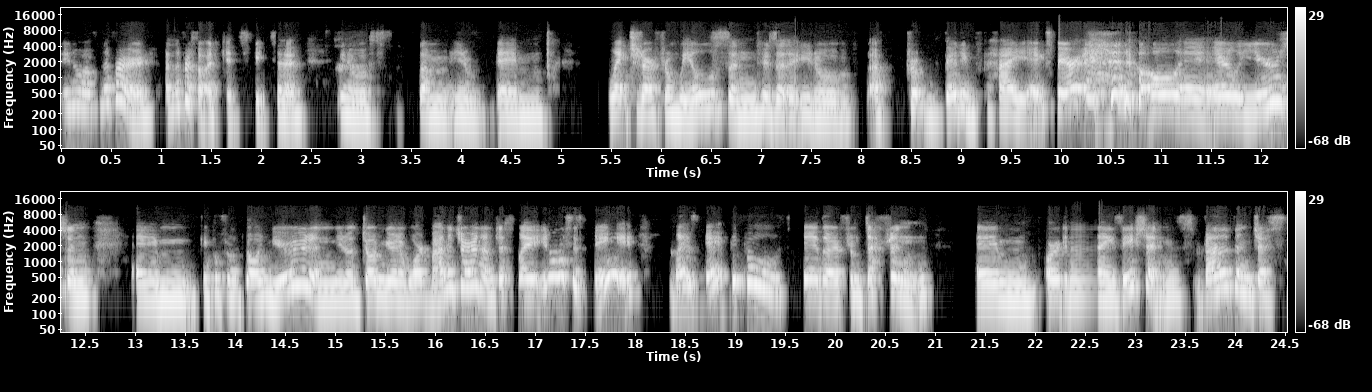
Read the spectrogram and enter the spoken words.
you know, I've never, I never thought I'd get to speak to, you know, some, you know, um, lecturer from Wales and who's a, you know, a very high expert in all uh, early years and um, people from John Muir and, you know, John Muir Award manager. And I'm just like, you know, this is great let's get people together from different um, organisations rather than just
